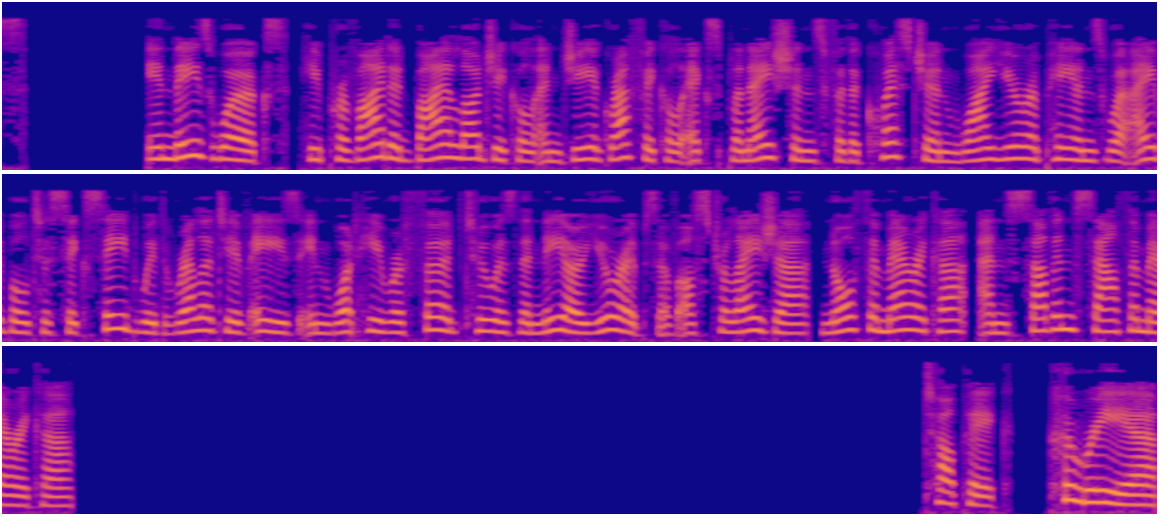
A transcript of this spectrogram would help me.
In these works, he provided biological and geographical explanations for the question why Europeans were able to succeed with relative ease in what he referred to as the Neo-Europes of Australasia, North America, and southern South America. Career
